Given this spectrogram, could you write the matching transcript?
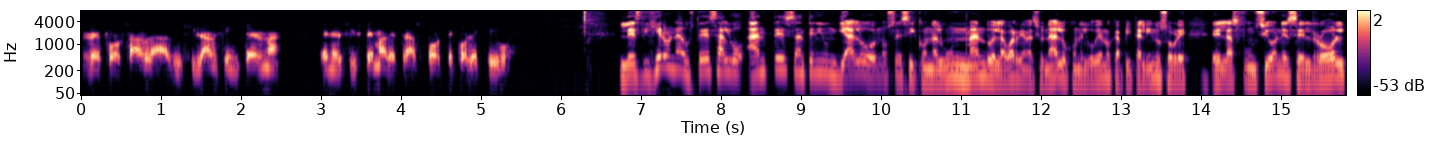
reforzar la vigilancia interna en el sistema de transporte colectivo. ¿Les dijeron a ustedes algo antes? ¿Han tenido un diálogo, no sé si con algún mando de la Guardia Nacional o con el gobierno capitalino sobre eh, las funciones, el rol,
